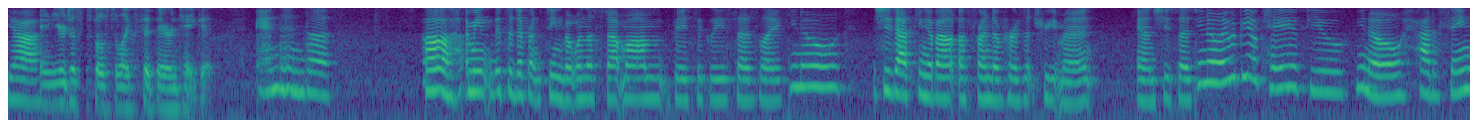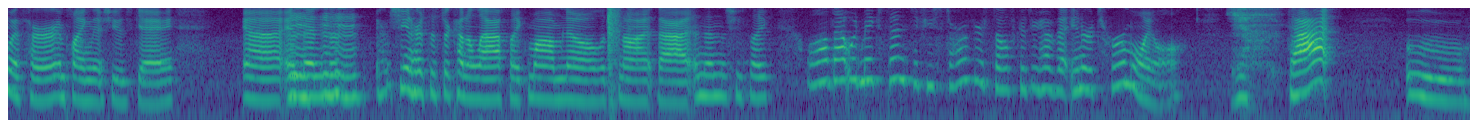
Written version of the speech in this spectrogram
yeah. and you're just supposed to like sit there and take it. And then the, uh, I mean, it's a different scene, but when the stepmom basically says, like, you know, she's asking about a friend of hers at treatment, and she says, you know, it would be okay if you, you know, had a thing with her, implying that she was gay. Uh, and then the, she and her sister kind of laugh, like, Mom, no, it's not that. And then she's like, well, that would make sense if you starve yourself because you have that inner turmoil. Yeah. That, ooh,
